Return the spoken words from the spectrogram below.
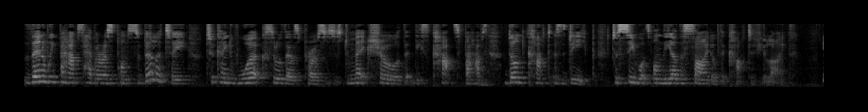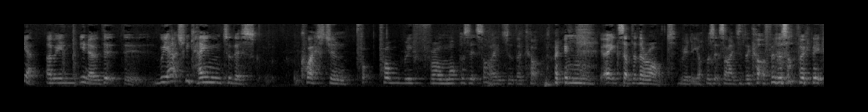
then we perhaps have a responsibility to kind of work through those processes to make sure that these cuts perhaps don't cut as deep, to see what's on the other side of the cut, if you like. Yeah, I mean, you know, the, the, we actually came to this question pr- probably from opposite sides of the cut, mm. except that there aren't really opposite sides of the cut philosophically.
